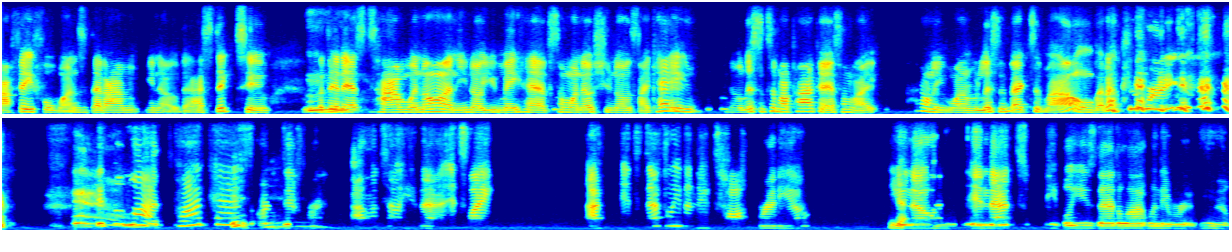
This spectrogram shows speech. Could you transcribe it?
my faithful ones that I'm, you know, that I stick to. Mm-hmm. But then mm-hmm. as time went on, you know, you may have someone else you know it's like, hey, you know, listen to my podcast. I'm like, I don't even want to listen back to my own, but okay. Right. it's a lot. Podcasts are different. I'm gonna tell you that. It's like I, it's definitely the new talk radio yeah. you know and that's people use that a lot when they were you know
